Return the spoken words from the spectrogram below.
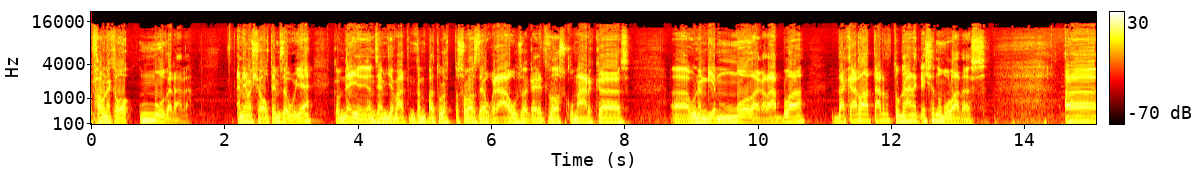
Fa una calor moderada. Anem a això, el temps d'avui, eh? Com deia, ens hem llevat amb temperatures per sobre els 10 graus a gairebé totes les comarques, eh, un ambient molt agradable. De cara a la tarda tornaran a créixer nuvolades. Uh,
